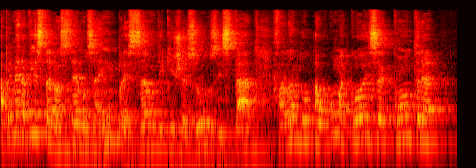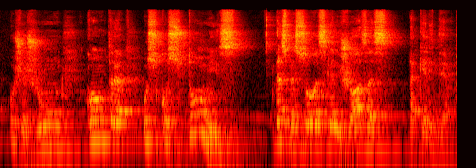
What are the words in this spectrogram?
À primeira vista, nós temos a impressão de que Jesus está falando alguma coisa contra o jejum, contra os costumes das pessoas religiosas daquele tempo.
